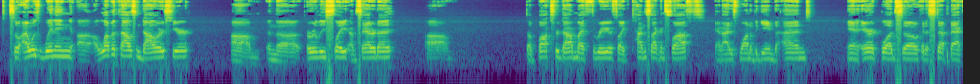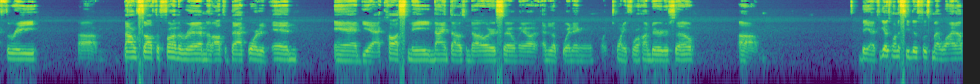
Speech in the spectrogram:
so I was winning uh, eleven thousand dollars here um, in the early slate on Saturday. Um, the Bucks were down by three with like ten seconds left, and I just wanted the game to end and Eric Bledsoe hit a step back three, um, bounced off the front of the rim and off the backboard and in. And yeah, it cost me nine thousand dollars. So I only uh, ended up winning like twenty four hundred or so. Um, but yeah, if you guys want to see this was my lineup.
